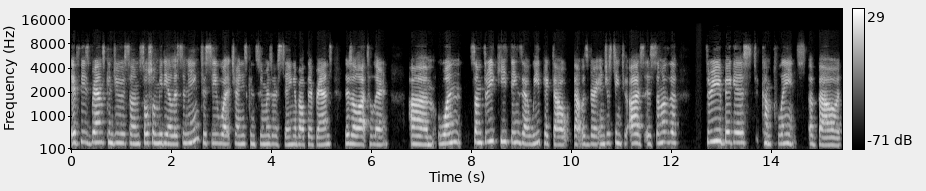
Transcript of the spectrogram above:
if these brands can do some social media listening to see what Chinese consumers are saying about their brands, there's a lot to learn. Um, one, some three key things that we picked out that was very interesting to us is some of the three biggest complaints about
